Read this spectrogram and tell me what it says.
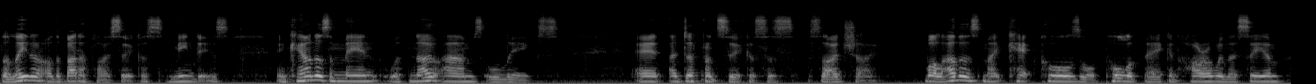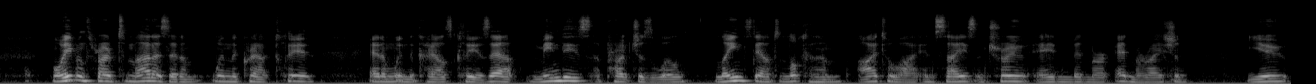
the leader of the butterfly circus, Mendez, encounters a man with no arms or legs at a different circus's sideshow, while others make cat calls or pull it back in horror when they see him or even throw tomatoes at him when the crowd clear at him when the crowd clears out. Mendez approaches Will, leans down to look at him eye to eye, and says in true admir- admiration, "You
